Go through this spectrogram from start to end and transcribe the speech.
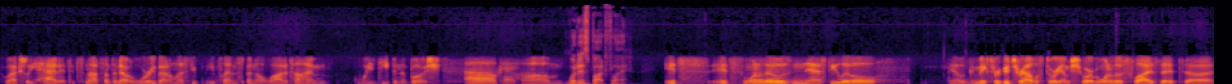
who actually had it. It's not something I would worry about unless you, you plan to spend a lot of time way deep in the bush. Oh, okay. Um, What is botfly? it's it's one of those nasty little, you know, it makes for a good travel story, I'm sure. But one of those flies that uh,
